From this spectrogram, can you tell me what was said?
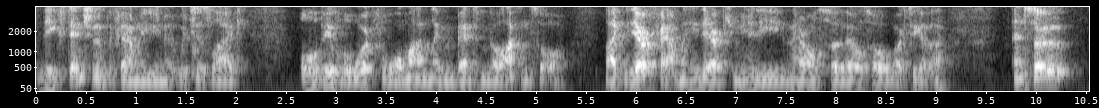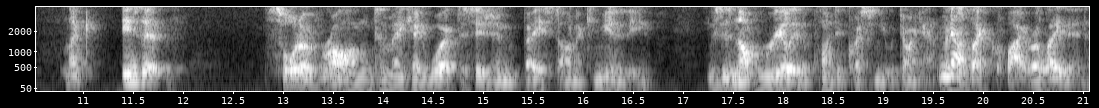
the extension of the family unit, which is like all the people that work for Walmart and live in Bentonville, Arkansas. Like they're a family, they're a community, and they're also they also all work together. And so, like, is it sort of wrong to make a work decision based on a community, which is not really the pointed question you were going at, but no. it's like quite related.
